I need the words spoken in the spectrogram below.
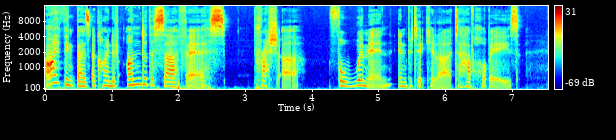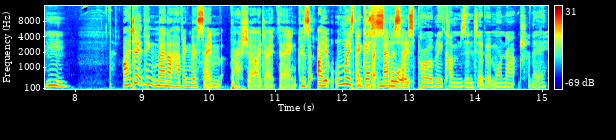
i think there's a kind of under the surface pressure for women in particular to have hobbies Hmm. I don't think men are having the same pressure. I don't think because I almost I think guess it's like men are sports so probably comes into a bit more naturally.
